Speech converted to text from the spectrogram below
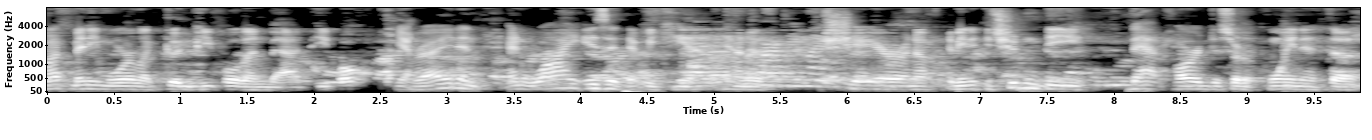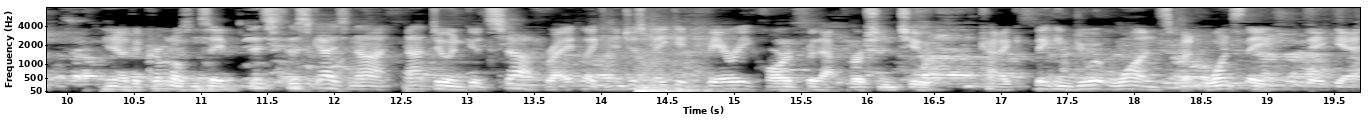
mu- many more like good people than bad people, Yeah. right? And and why is it that we can't kind of share enough? I mean, it shouldn't be that hard to sort of point at the you know the criminals and say this this guy's not not doing good stuff right like and just make it very hard for that person to kind of they can do it once but once they they get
